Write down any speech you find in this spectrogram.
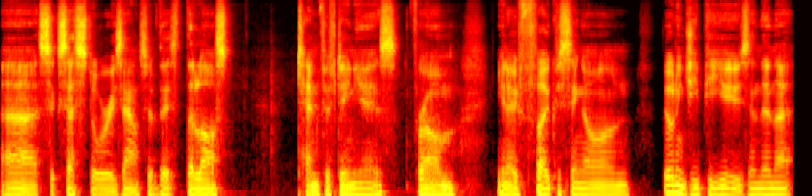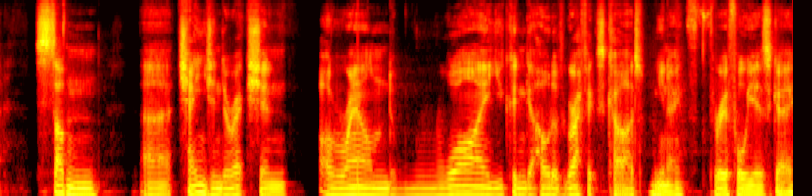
uh, success stories out of this the last 10, 15 years from, you know, focusing on building GPUs and then that sudden uh, change in direction around why you couldn't get hold of a graphics card, you know, three or four years ago.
